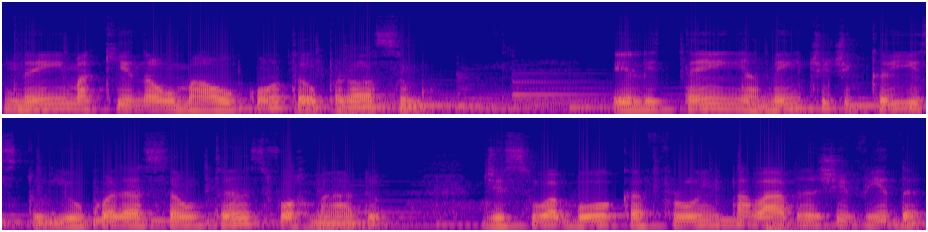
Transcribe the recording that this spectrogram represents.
nem maquina o mal contra o próximo. Ele tem a mente de Cristo e o coração transformado. De sua boca fluem palavras de vida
